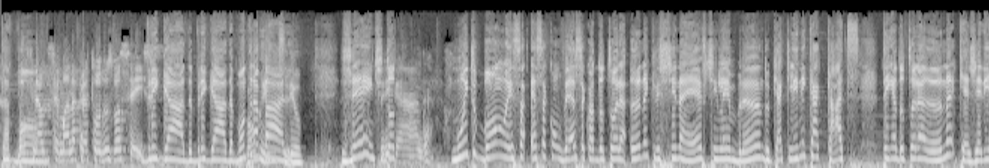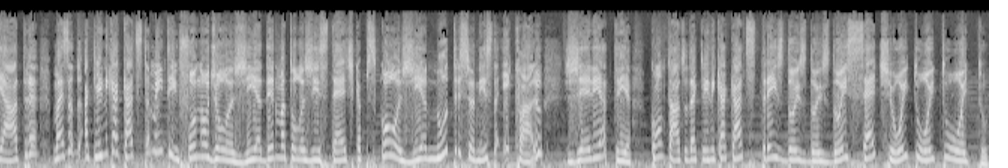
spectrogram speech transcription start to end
Tá bom. Bom final de semana para todos vocês. Obrigada, obrigada. Bom Igualmente. trabalho. Gente, Obrigada. Do... muito bom essa, essa conversa com a doutora Ana Cristina Eftin, lembrando que a Clínica CATS tem a doutora Ana, que é geriatra, mas a, a Clínica CATS também tem fonoaudiologia, dermatologia estética, psicologia, nutricionista e, claro, geriatria. Contato da Clínica CATS 3222 7888.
